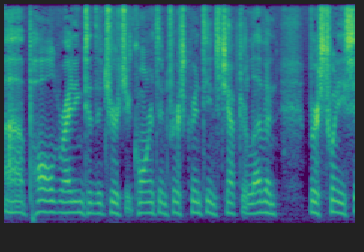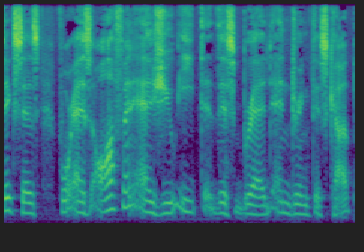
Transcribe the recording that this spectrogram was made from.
Uh, Paul, writing to the church at Corinth in 1 Corinthians chapter 11, verse 26 says, For as often as you eat this bread and drink this cup,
